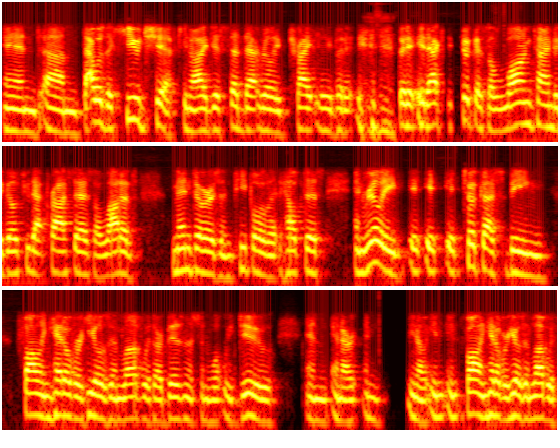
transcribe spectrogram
And um, that was a huge shift. You know, I just said that really tritely, but it, mm-hmm. but it, it actually took us a long time to go through that process. A lot of mentors and people that helped us, and really, it, it, it took us being falling head over heels in love with our business and what we do, and and our and you know, in, in falling head over heels in love with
